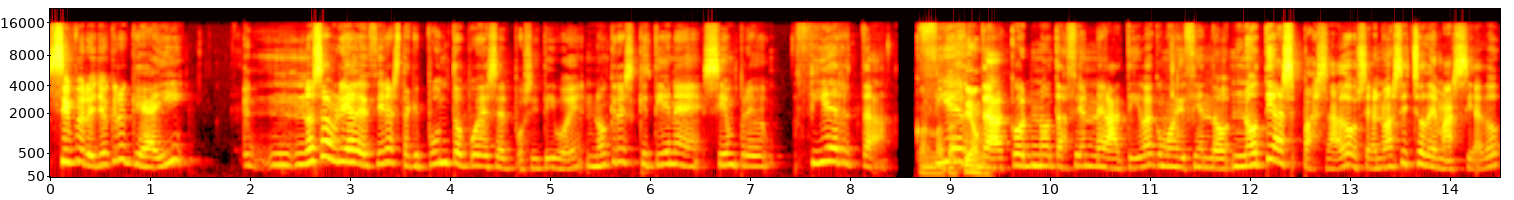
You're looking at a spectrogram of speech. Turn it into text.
Sí, pero yo creo que ahí eh, no sabría decir hasta qué punto puede ser positivo, ¿eh? ¿No crees que tiene siempre cierta Connotación. cierta connotación negativa, como diciendo, no te has pasado, o sea, no has hecho demasiado,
